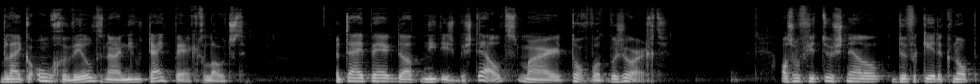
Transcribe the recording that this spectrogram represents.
Blijken ongewild naar een nieuw tijdperk geloodst. Een tijdperk dat niet is besteld, maar toch wordt bezorgd. Alsof je te snel de verkeerde knop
